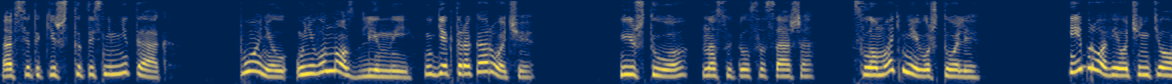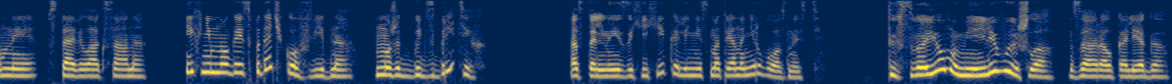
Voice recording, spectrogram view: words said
а все-таки что-то с ним не так. Понял, у него нос длинный, у Гектора короче». «И что?» — насупился Саша. Сломать мне его, что ли?» «И брови очень темные», — вставила Оксана. «Их немного из-под очков видно. Может быть, сбрить их?» Остальные захихикали, несмотря на нервозность. «Ты в своем уме или вышла?» — заорал коллега.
